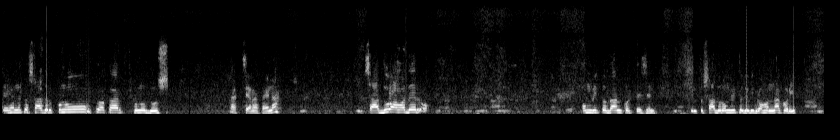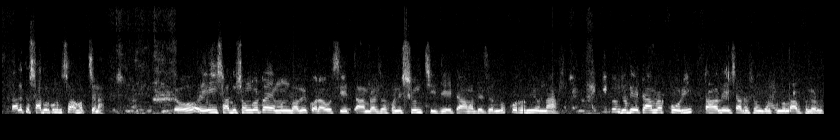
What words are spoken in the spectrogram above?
সেখানে তো সাধুর কোনো প্রকার কোনো দোষ থাকছে না, তাই না? সাধু আমাদের অমৃত দান করতেছেন, কিন্তু সাধুর অমৃত যদি গ্রহণ না করি তাহলে তো সাধুর কোনো কিছু হচ্ছে না। তো এই সাধু সঙ্গটা এমন ভাবে করা উচিত, আমরা যখনই শুনছি যে এটা আমাদের জন্য করণীয় না, যদি এটা আমরা করি, তাহলে এই সাধু সঙ্গের কোনো লাভ হলো না।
